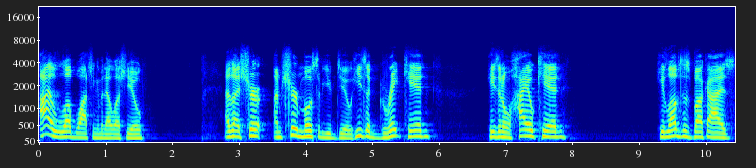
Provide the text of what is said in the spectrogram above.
I love watching him at LSU. As I sure I'm sure most of you do. He's a great kid. He's an Ohio kid. He loves his Buckeyes.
